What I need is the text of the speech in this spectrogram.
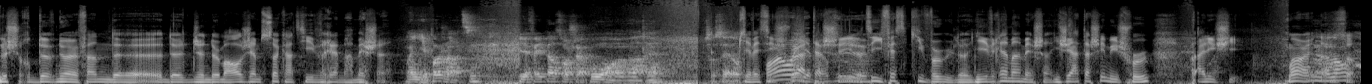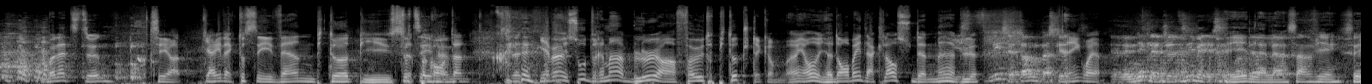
je suis redevenu un fan de, de Jinder Mahal. J'aime ça quand il est vraiment méchant. Ouais, il est pas gentil. Il a failli perdre son chapeau en rentrant. Ça, c'est il avait ses Ouais, cheveux ouais, il a attachés. perdu, là. Il fait ce qu'il veut. Là. Il est vraiment méchant. J'ai attaché mes cheveux. Allez chier. Ouais, non, non. Ça. Bonne attitude. C'est hot. Il arrive avec toutes ses veines puis tout, puis c'est pas content. il y avait un saut vraiment bleu en feutre puis tout, j'étais comme, il y a donc bien de la classe soudainement. Il est stylé cet homme parce que. Incroyable. Le Nick l'a déjà dit, mais c'est. Et pas là là, ça revient. C'est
